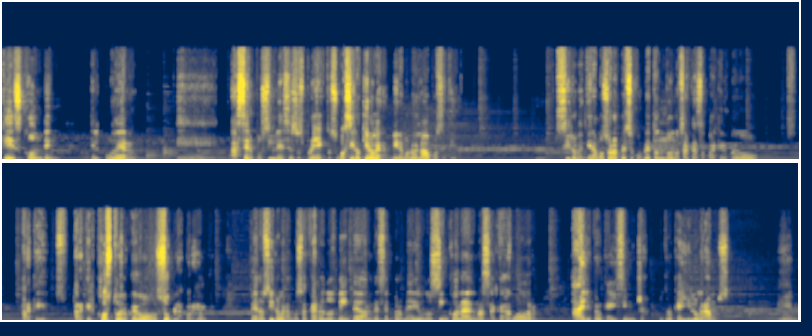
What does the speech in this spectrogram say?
que esconden el poder eh, hacer posibles esos proyectos. O así lo quiero ver, miremoslo del lado positivo. Si lo vendiéramos solo al precio completo, no nos alcanza para que el juego, para que, para que el costo del juego supla, por ejemplo. Pero si logramos sacarle unos 20 dólares en promedio, unos 5 dólares más a cada jugador, Ah, yo creo que ahí sí mucha. Yo creo que ahí logramos. Em,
